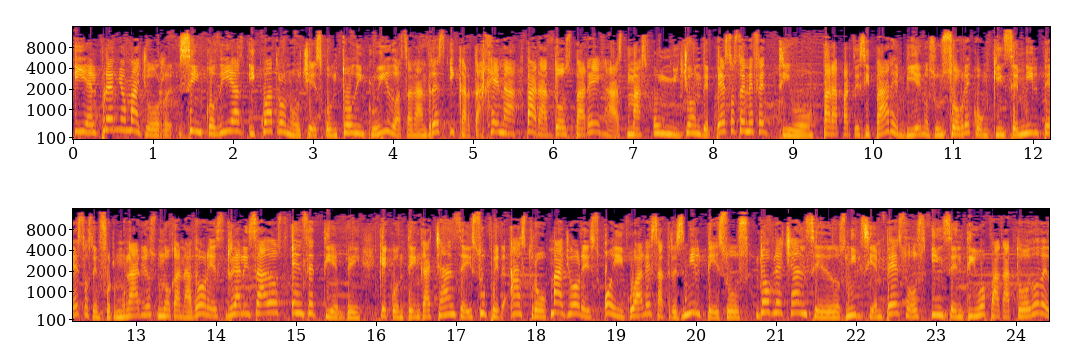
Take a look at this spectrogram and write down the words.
Y el premio mayor, cinco días y cuatro noches con todo incluido a San Andrés y Cartagena para dos parejas, más un millón de pesos en efectivo. Para participar, envíenos un sobre con 15 mil pesos en formularios no ganadores realizados en septiembre, que contenga chance y super astro mayores o iguales a 3 mil pesos, doble chance de 2.100 pesos, incentivo paga todo de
